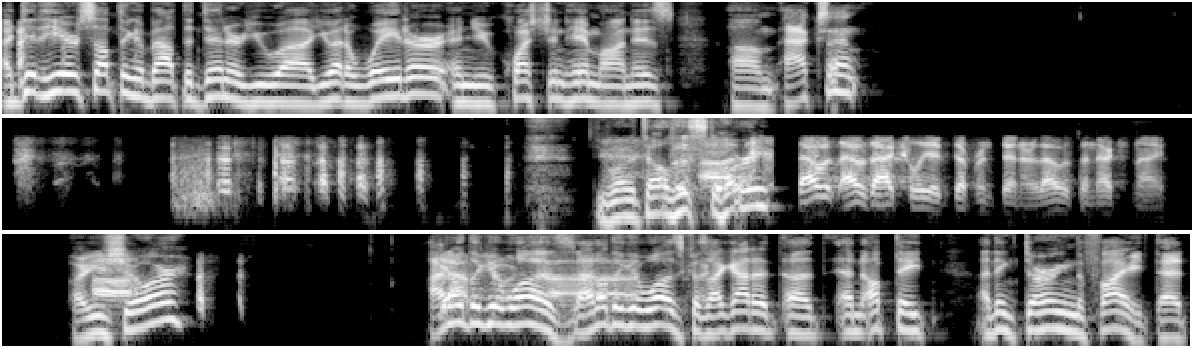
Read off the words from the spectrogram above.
I did hear something about the dinner. You uh, you had a waiter and you questioned him on his um, accent. Do you want to tell this story? Uh, that was that was actually a different dinner. That was the next night. Are you uh, sure? I yeah, don't think it was. I don't think it Uh, was because I got a, a an update. I think during the fight that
